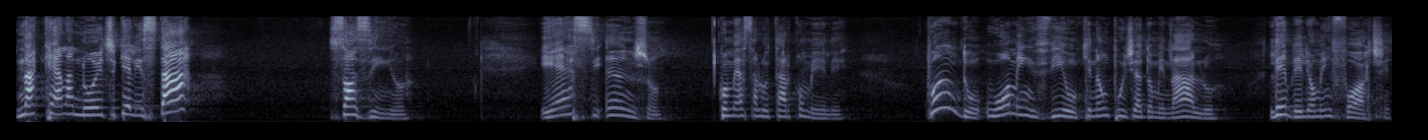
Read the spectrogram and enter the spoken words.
naquela noite que ele está sozinho. E esse anjo começa a lutar com ele. Quando o homem viu que não podia dominá-lo, lembre, ele é homem forte,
